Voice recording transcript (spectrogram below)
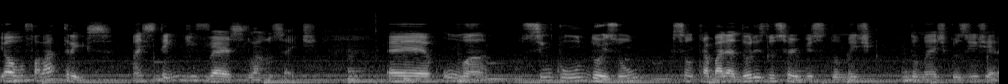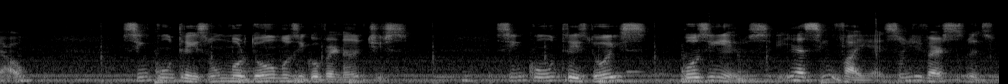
E ó, vou falar três, mas tem diversos lá no site. É uma 5121 que são trabalhadores dos serviços domésticos em geral. 5131 mordomos e governantes. 5132 cozinheiros. E assim vai, é, são diversos mesmo.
